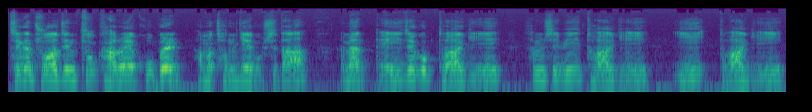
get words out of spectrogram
지금 주어진 두 가로의 곱을 한번 전개해 봅시다. 그러면 a제곱 더하기 32 더하기 2 더하기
